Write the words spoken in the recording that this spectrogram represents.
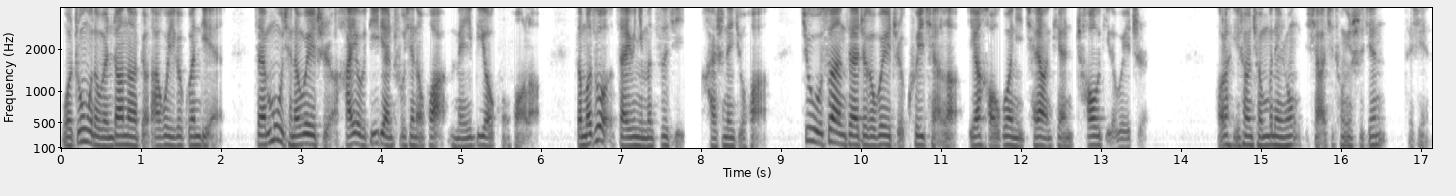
我中午的文章呢，表达过一个观点：在目前的位置还有低点出现的话，没必要恐慌了。怎么做在于你们自己。还是那句话，就算在这个位置亏钱了，也好过你前两天抄底的位置。好了，以上全部内容，下期同一时间再见。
